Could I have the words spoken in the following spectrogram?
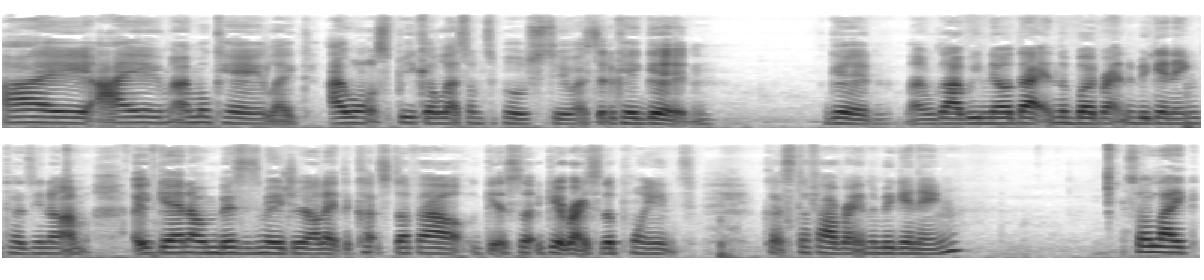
i i i'm okay. Like i won't speak unless i'm supposed to. I said okay good. Good. I'm glad we nailed that in the bud right in the beginning because you know i'm again i'm a business major. I like to cut stuff out get get right to the point cut stuff out right in the beginning so like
